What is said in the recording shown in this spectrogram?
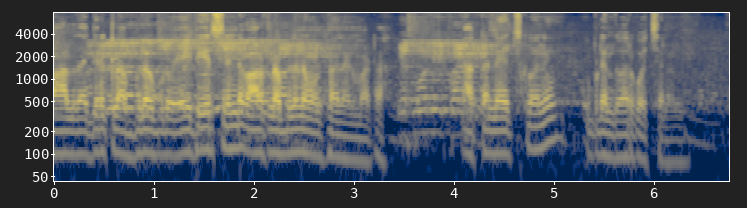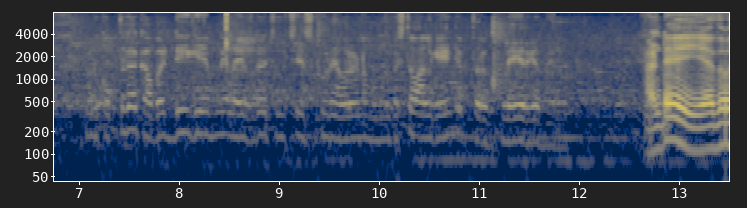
వాళ్ళ దగ్గర క్లబ్లో ఇప్పుడు ఎయిట్ ఇయర్స్ నుండి వాళ్ళ క్లబ్లోనే ఉంటున్నాను అనమాట అక్కడ నేర్చుకొని ఇప్పుడు ఇంతవరకు వచ్చానండి కొత్తగా కబడ్డీ గేమ్ని లైఫ్గా చూస్ చేసుకుని ఎవరైనా ముందుకు వస్తే వాళ్ళకి ఏం చెప్తారు ప్లేయర్గా మీరు? అంటే ఏదో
